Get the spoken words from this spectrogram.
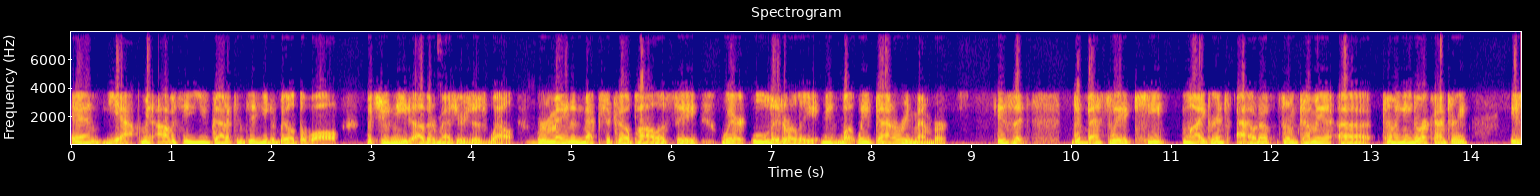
And yeah, I mean, obviously you've got to continue to build the wall, but you need other measures as well. Mm-hmm. Remain in Mexico policy, where literally, I mean, what we've got to remember is that the best way to keep migrants out of from coming uh, coming into our country is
